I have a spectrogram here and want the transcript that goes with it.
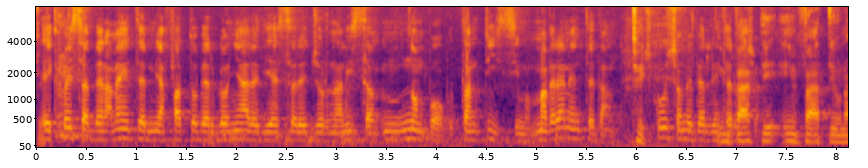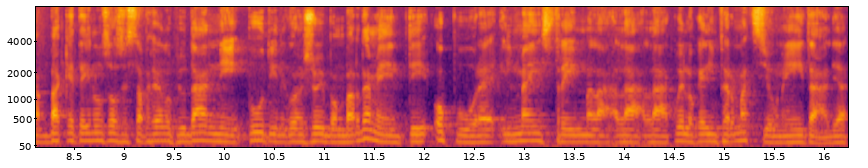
E questo veramente mi ha fatto vergognare di essere giornalista, mm, non poco, tantissimo, ma veramente tanto. Sì. Scusami per l'interruzione. Infatti, infatti una bacchetta, non so se sta facendo più danni Putin con i suoi bombardamenti oppure il mainstream, la, la, la, quello che è l'informazione in Italia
